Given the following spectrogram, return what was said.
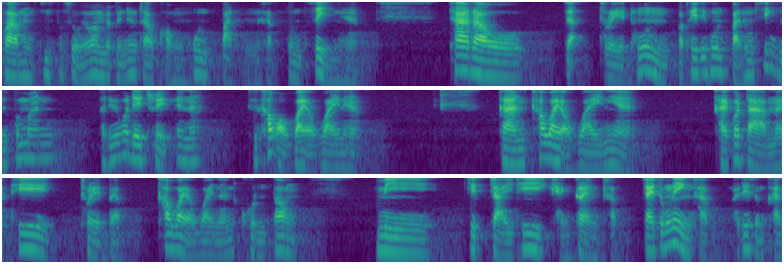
ความสวยว่ามันเป็นเรื่องราวของหุ้นปั่นนะครับหุ้นซิ่งนะฮะถ้าเราจะเทรดหุ้นประเภทที่หุ้นปั่นหุ้นซิ่งหรือประมาณอาจจะเรียกว่าเดย์เทรดได้นะคือเข้าออกไวออกไวนะฮะการเข้าไวออกไวเนี่ยใครก็ตามนะที่เทรดแบบเข้าไวออกไวนั้น คุณต้องมีจิตใจที่แข็งแกร่งครับ ใจต้องนิ่งครับและที่สำคัญ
